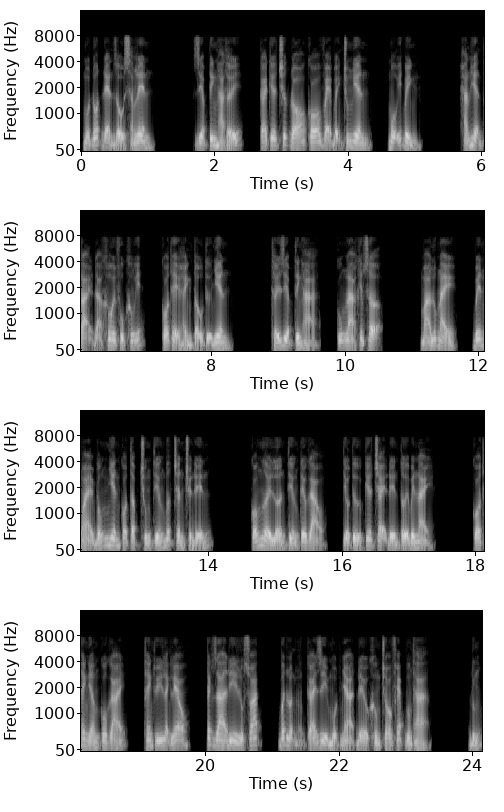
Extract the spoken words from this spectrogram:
một đốt đèn dầu sáng lên. Diệp Tinh Hà thấy, cái kia trước đó có vẻ bệnh trung niên, mộ ít bình. Hắn hiện tại đã khôi phục không ít, có thể hành tẩu tự nhiên. Thấy Diệp Tinh Hà, cũng là khiếp sợ. Mà lúc này, bên ngoài bỗng nhiên có tập trung tiếng bước chân chuyển đến. Có người lớn tiếng kêu gào, tiểu tử kia chạy đến tới bên này. Có thanh âm cô gái, thanh thúy lạnh lẽo, tách ra đi lục soát, bất luận cái gì một nhà đều không cho phép buông tha. Đúng.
